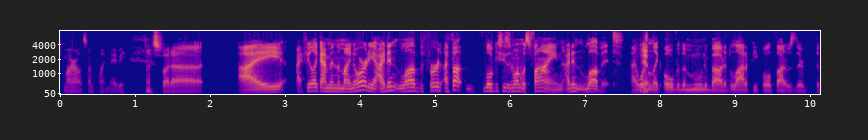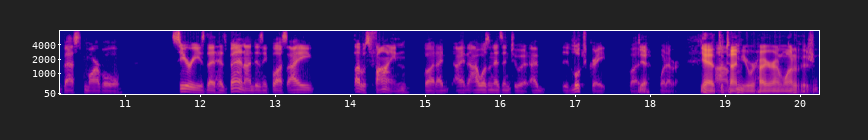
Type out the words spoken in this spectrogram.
tomorrow at some point, maybe. Nice. But uh, I I feel like I'm in the minority. I didn't love the first. I thought Loki season one was fine. I didn't love it. I wasn't like over the moon about it. A lot of people thought it was their the best Marvel series that has been on Disney Plus. I thought it was fine, but I I, I wasn't as into it. I it looked great, but Yeah. whatever. Yeah, at the Um, time you were higher on WandaVision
